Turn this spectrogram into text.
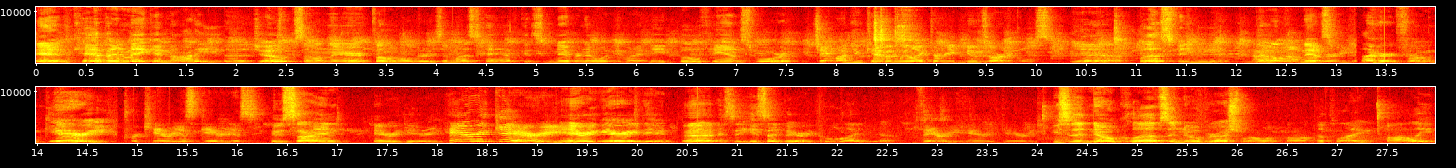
And Kevin making naughty uh, jokes on there. Phone holder is a must-have because you never know what you might need both hands for. Shame on you, Kevin. We like to read news articles. Yeah, BuzzFeed. Not- no, not never. BuzzFeed. I heard from Gary, Precarious Garius. who signed Harry Gary. Harry Gary. Harry Gary, dude. Uh, see, he said very cool idea. Very Harry Gary. He said no gloves and no brush while app- applying poly.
